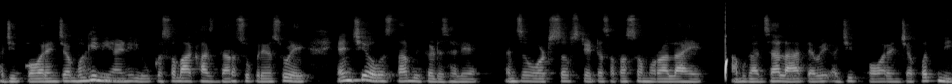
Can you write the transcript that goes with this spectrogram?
अजित पवार यांच्या भगिनी आणि लोकसभा खासदार सुप्रिया सुळे यांची अवस्था बिकट झाली आहे त्यांचं व्हॉट्सअप स्टेटस आता समोर आलं आहे. अपघात झाला त्यावेळी अजित पवार यांच्या पत्नी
